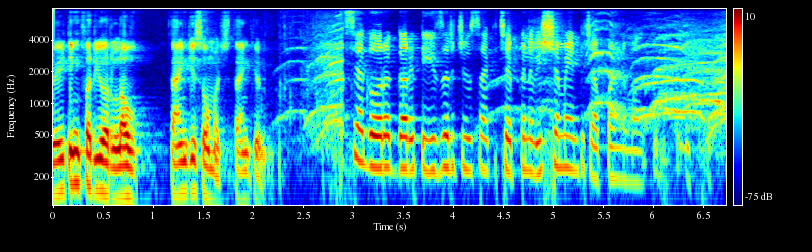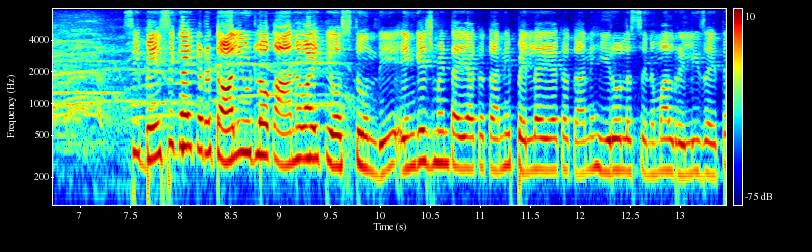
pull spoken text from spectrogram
Waiting for your love thank you so much thank you Hasya Gaurav గారి టీజర్ చూసాక చెప్పిన విషయం ఏంటి చెప్పండి మాకు? సి బేసిక్గా ఇక్కడ టాలీవుడ్లో ఒక ఆనవాయితీ వస్తుంది. ఎంగేజ్మెంట్ అయ్యాక కానీ పెళ్ళి అయ్యాక కానీ హీరోల సినిమాలు రిలీజ్ అయితే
